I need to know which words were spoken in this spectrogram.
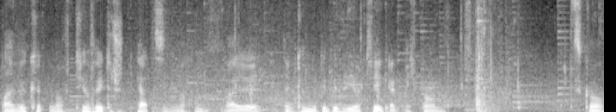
Weil wir könnten auch theoretisch Kerzen machen, weil dann können wir die Bibliothek endlich bauen. Let's go.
